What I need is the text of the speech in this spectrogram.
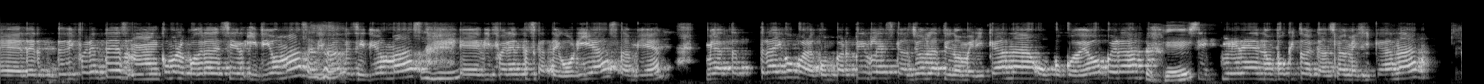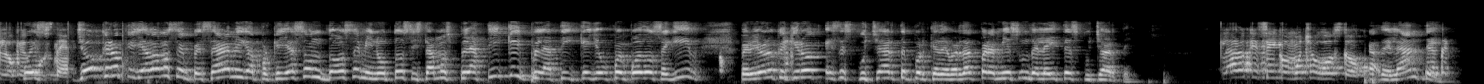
eh, de, diferentes, mm, ¿cómo lo podría decir? Idiomas, de diferentes idiomas, eh, diferentes categorías también. Mira, traigo para compartirles canción latinoamericana, un poco de ópera, si quieren un poquito de canción mexicana, lo que pues Yo creo que ya vamos a empezar, amiga, porque ya son 12 minutos y estamos platique y platique. Yo puedo seguir, pero yo lo que quiero es escucharte porque de verdad para mí es un deleite escucharte. Claro que sí, con mucho gusto. Adelante.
